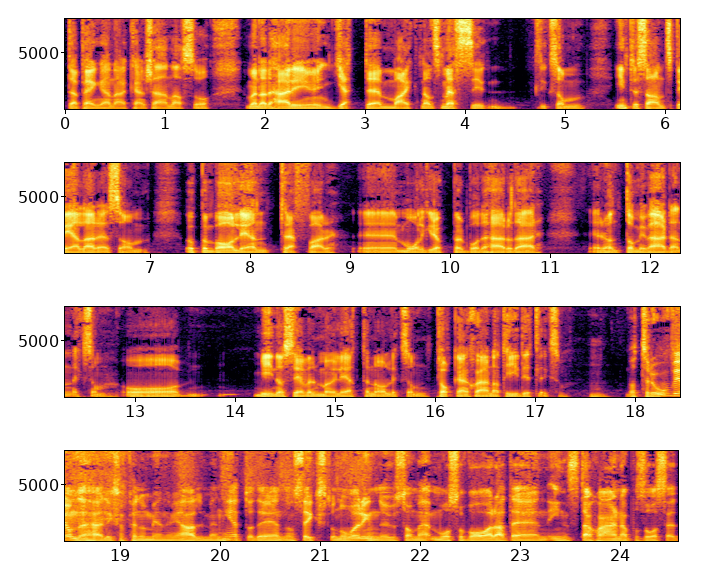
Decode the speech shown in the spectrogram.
där pengarna kan tjänas. Och, jag menar det här är ju en jättemarknadsmässig, liksom intressant spelare som uppenbarligen träffar eh, målgrupper både här och där eh, runt om i världen liksom. Och Mino ser väl möjligheten att liksom plocka en stjärna tidigt liksom. Vad tror vi om det här liksom fenomenet i allmänhet då? Det är ändå en 16-åring nu som är, må så vara att det är en instastjärna på så sätt.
